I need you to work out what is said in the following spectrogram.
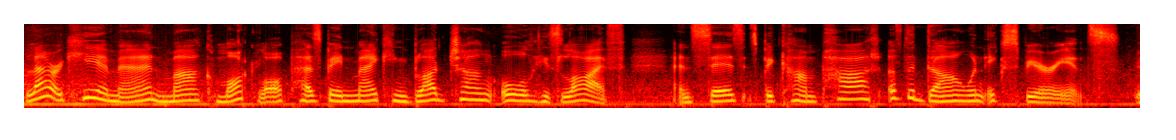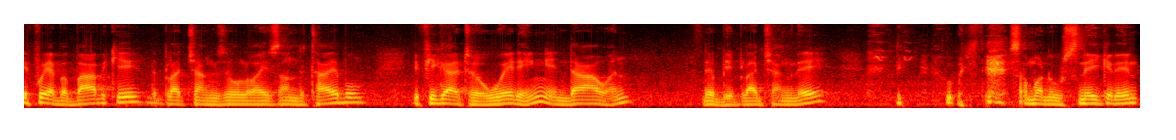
Larrakia man Mark Motlop has been making Blachan all his life and says it's become part of the Darwin experience. If we have a barbecue, the Blachan is always on the table. If you go to a wedding in Darwin, there'll be Blachan there. Someone will sneak it in.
